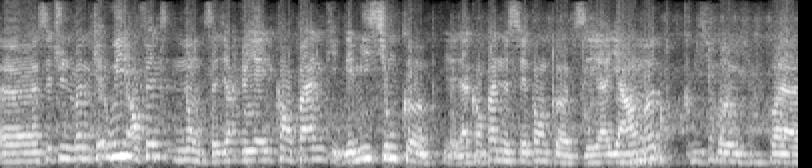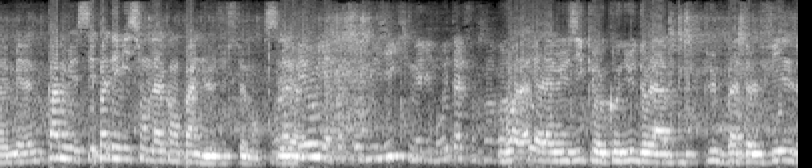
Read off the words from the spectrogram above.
Euh, c'est une bonne. Oui, en fait, non. C'est-à-dire qu'il y a une campagne, qui... des missions coop. La campagne ne se fait pas en coop. C'est il y a- il y a un mode. Mission mission. Voilà, mais pas. C'est pas des missions de la campagne justement. Pour la euh, il n'y a pas trop de musique, mais les brutales sont sympas. Voilà, il y a la musique connue de la pub Battlefield.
